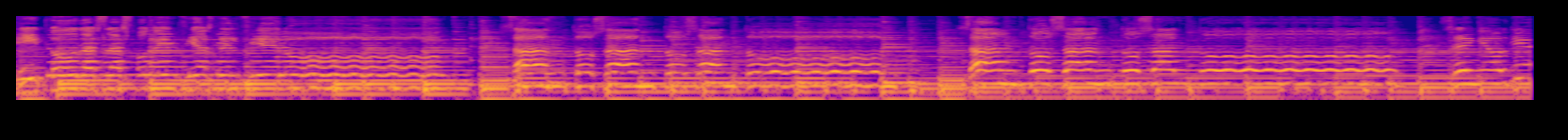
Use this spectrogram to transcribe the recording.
y todas las potencias del cielo. Santo, santo, santo, santo, santo, santo, Señor Dios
